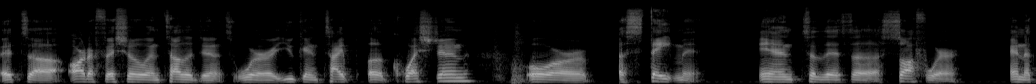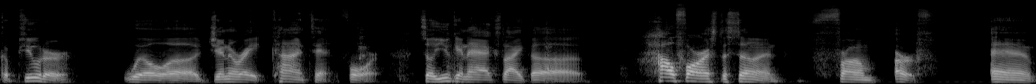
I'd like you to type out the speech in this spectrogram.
It's uh, artificial intelligence where you can type a question or a statement into this uh, software, and the computer will uh, generate content for it. So you can ask like, uh, "How far is the sun from Earth?" and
